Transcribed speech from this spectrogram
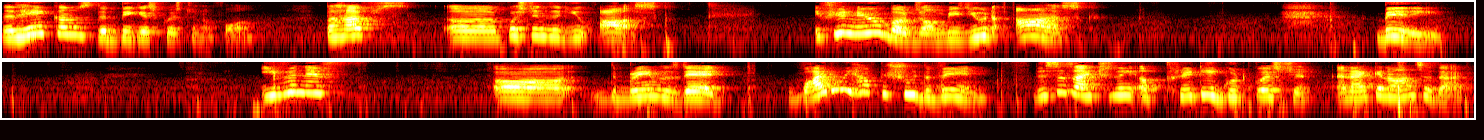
Now here comes the biggest question of all. Perhaps uh, questions that you ask. If you knew about zombies, you'd ask, Billy, even if uh, the brain was dead, why do we have to shoot the brain? This is actually a pretty good question, and I can answer that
